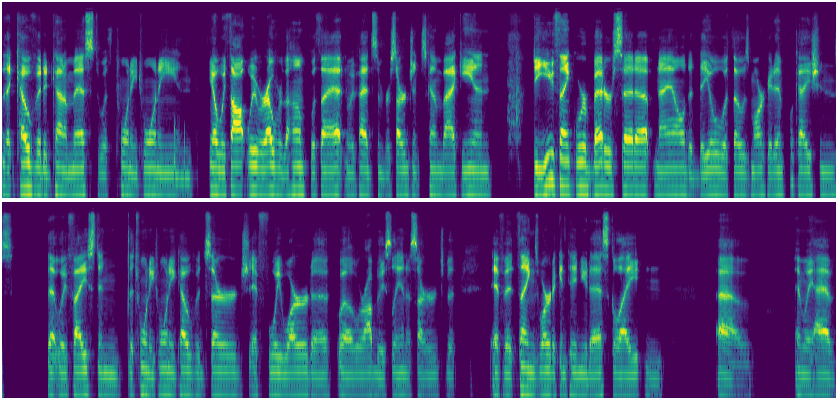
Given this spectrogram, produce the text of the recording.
that COVID had kind of messed with 2020, and you know, we thought we were over the hump with that, and we've had some resurgence come back in. Do you think we're better set up now to deal with those market implications that we faced in the 2020 COVID surge? If we were to, well, we're obviously in a surge, but if it things were to continue to escalate and uh, and we have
